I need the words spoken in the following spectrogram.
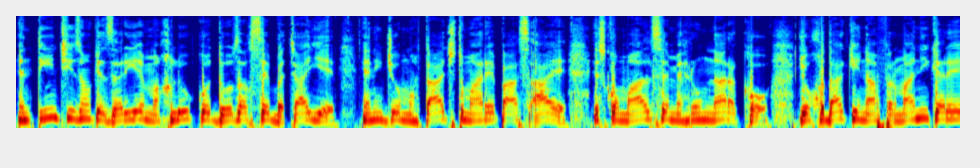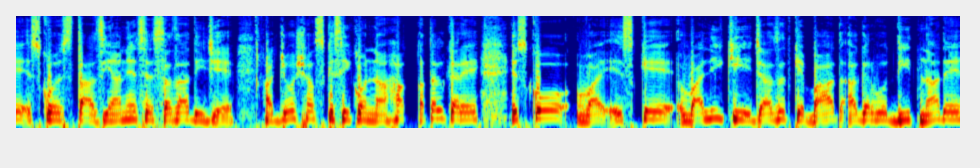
ان تین چیزوں کے ذریعے مخلوق کو دوزخ سے بچائیے۔ یعنی جو محتاج تمہارے پاس آئے، اس کو مال سے محروم نہ رکھو۔ جو خدا کی نافرمانی کرے، اس کو اس تازیانے سے سزا دیجیے۔ اور جو شخص کسی کو ناحق قتل کرے، اس کو اس کے والی کی اجازت کے بعد اگر وہ دیت نہ دے،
